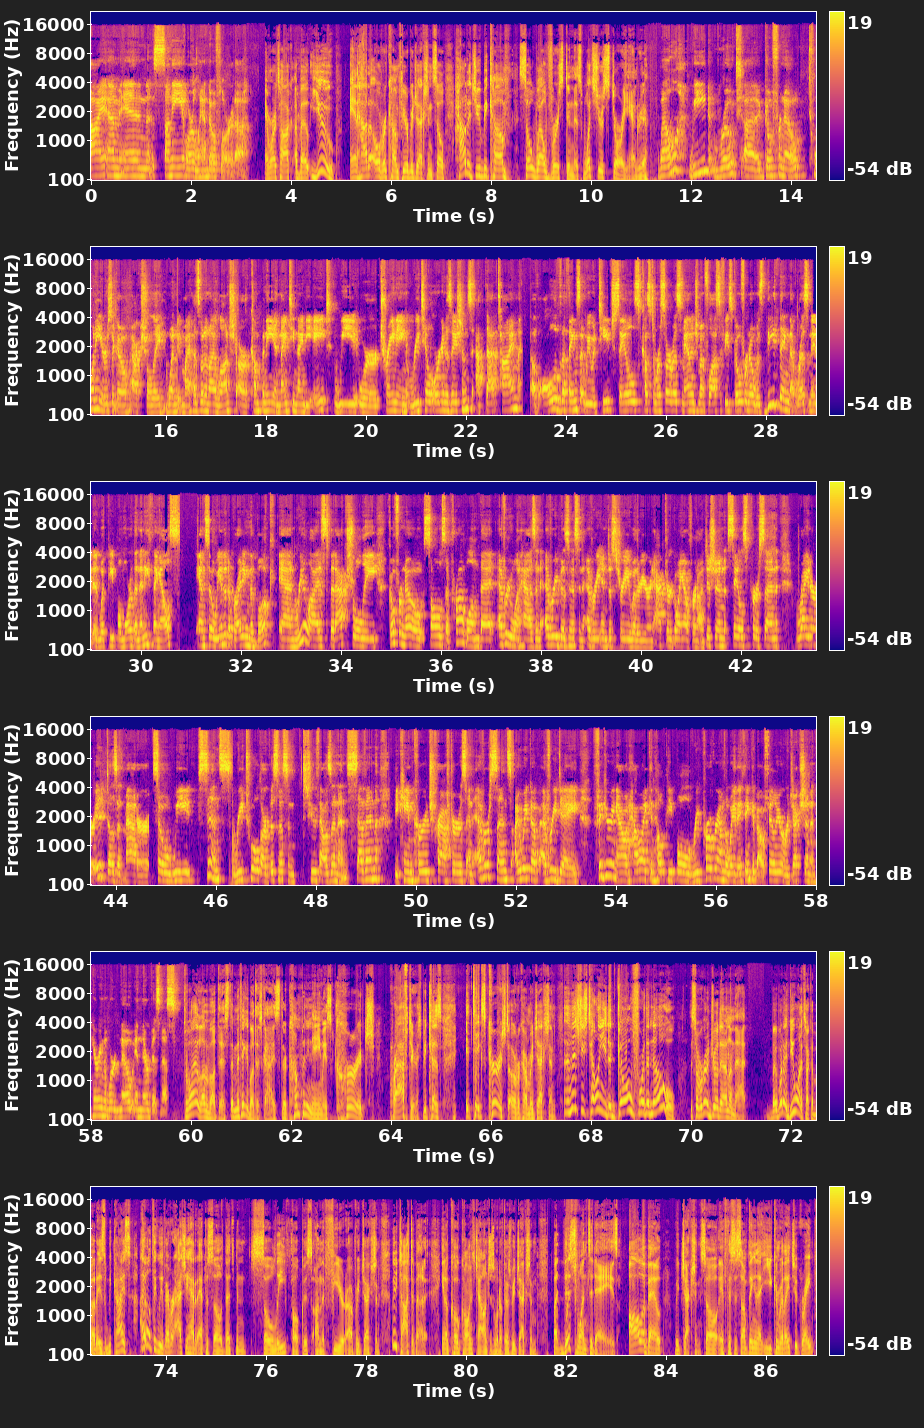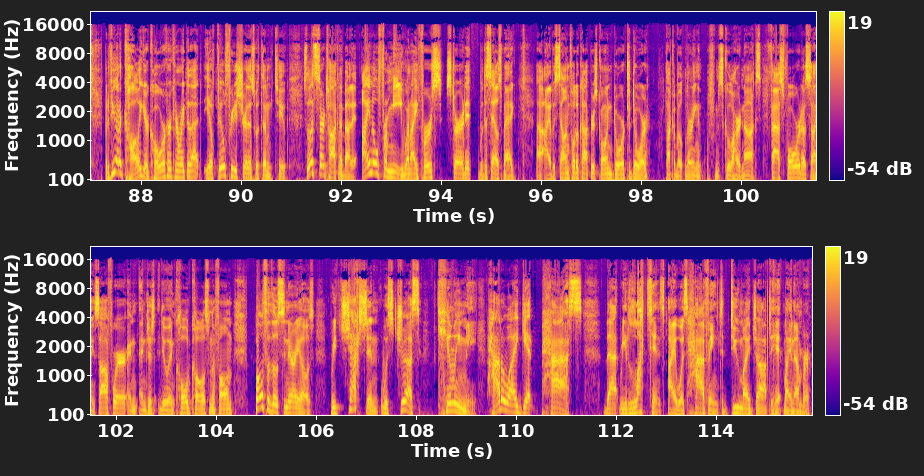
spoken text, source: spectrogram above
I am in sunny Orlando, Florida. And we're going to talk about you and how to overcome fear of rejection. So, how did you become so well versed in this? What's your story, Andrea? Well, we wrote uh, Go for No 20 years ago, actually. When my husband and I launched our company in 1998, we were training retail organizations at that time. Of all of the things that we would teach sales, customer service, management philosophies, Go for No was the thing that resonated with people more than anything else. And so we ended up writing the book and realized that actually Go for No solves a problem that everyone has in every business in every industry, whether you're an actor going out for an audition, salesperson, writer, it doesn't matter. So we since retooled our business in 2007, became Courage Crafters, and ever since I wake up every day figuring out how I can help people reprogram the way they think about failure, rejection, and hearing the word no in their business. So what I love about this, I mean think about this, guys. Their company name is Courage Crafters because it takes courage to overcome rejection. And then she's telling you to go for the no. So we're going to drill down on that. But what I do want to talk about is we guys, I don't think we've ever actually had an episode that's been solely focused on the fear of rejection. We've talked about it. You know, cold calling's challenges, what if there's rejection? But this one today is all about rejection. So if this is something that you can relate to, great. But if you got a colleague or coworker can relate to that, you know, feel free to share this with them too. So let's start talking about it. I know for me, when I first started with the sales bag, uh, I was selling photocopiers going door to door talk about learning from school of hard knocks. Fast forward, I was selling software and, and just doing cold calls from the phone. Both of those scenarios, rejection was just killing me. How do I get past that reluctance I was having to do my job to hit my number?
